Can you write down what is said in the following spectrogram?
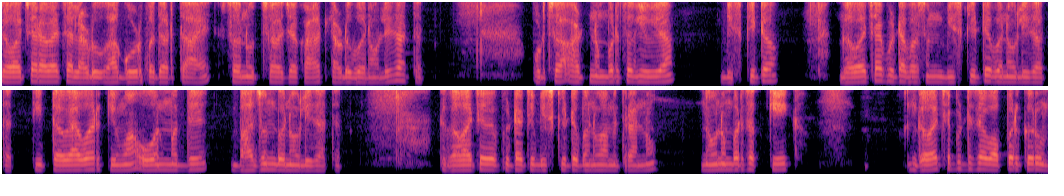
गव्हाच्या रव्याचा लाडू हा गोड पदार्थ आहे. सण उत्सवाच्या काळात लाडू बनवले जातात. पुढचं आठ नंबरचं घेऊया. बिस्किटं. गव्हाच्या पिठापासून बिस्किटे बनवली जातात. ती तव्यावर किंवा ओव्हनमध्ये भाजून बनवली जातात. तर गव्हाच्या पिठाची बिस्किटं बनवा मित्रांनो. नऊ नंबरचा केक. गव्हाच्या पिठाचा वापर करून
